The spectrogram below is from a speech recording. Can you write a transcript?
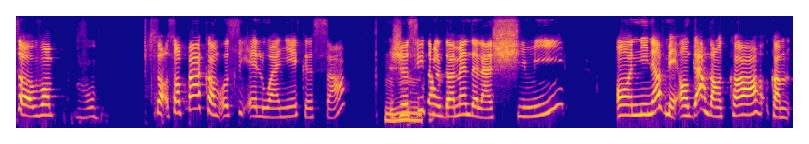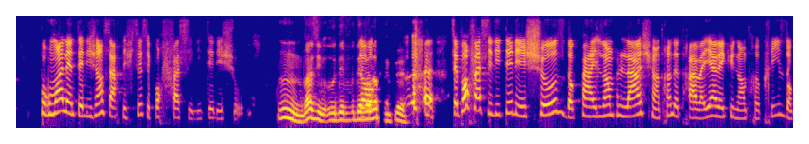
sont, vont, sont, pas comme aussi éloignés que ça. Je mmh suis dans le domaine de la chimie. On innove, mais on garde encore comme pour moi, l'intelligence artificielle, c'est pour faciliter les choses. Hmm, vas-y, développe un peu. c'est pour faciliter les choses. Donc, par exemple, là, je suis en train de travailler avec une entreprise. Donc,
